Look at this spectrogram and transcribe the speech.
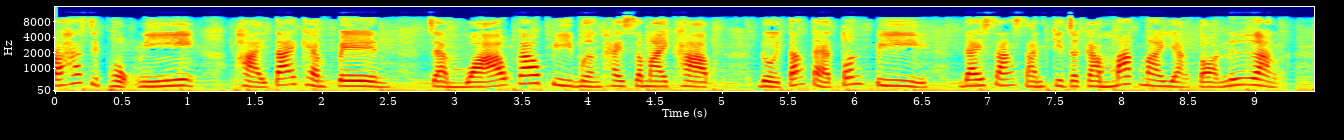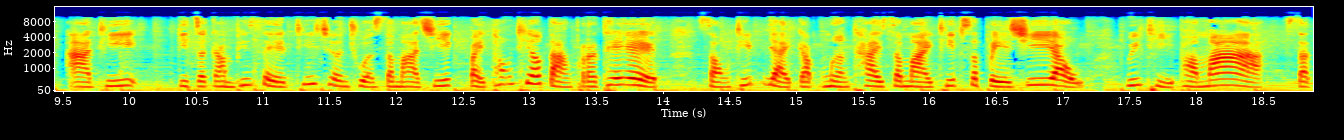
2556 นี้ ภายใต้แคมเปญแจมว้าว 9 ปีเมืองไทยสมายขับ โดยตั้งแต่ต้นปีได้สร้างสรรค์กิจกรรมมากมายอย่างต่อเนื่อง อาทิ กิจกรรมพิเศษที่เชิญชวนสมาชิกไปท่องเที่ยวต่างประเทศสองทริปใหญ่กับเมืองไทยสมายทริปสเปเชียล วิถีพม่าศรัท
